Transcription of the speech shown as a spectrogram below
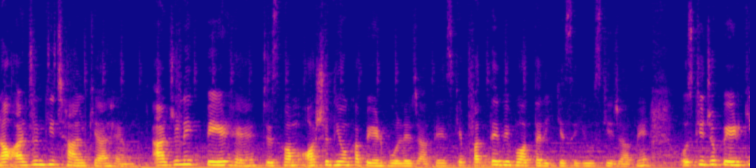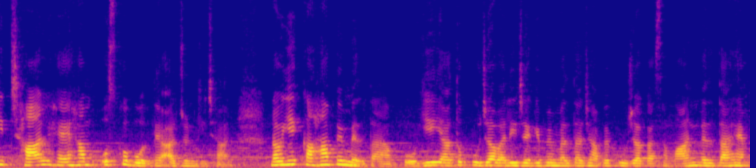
ना अर्जुन की छाल क्या है? अर्जुन एक पेड़ है, जिसको हम औषधियों का पेड़ बोले जाते हैं। इसके पत्ते भी बहुत तरीके से यूज़ किए जाते हैं। उसकी जो पेड़ की छाल है, हम उसको बोलते हैं अर्जुन की छाल। ना ये कहाँ पर मिलता है आपको? ये या तो पूजा वाली जगह पर मिलता है, जहाँ पर पूजा का सामान मिलता है।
